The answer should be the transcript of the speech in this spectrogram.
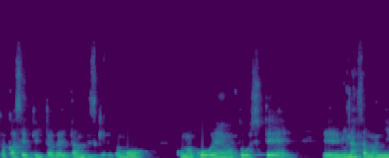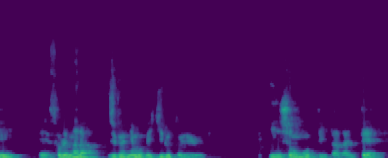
書かせていただいたんですけれども、この講演を通して、え皆様に、えそれなら自分にもできるという印象を持っていただいて、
